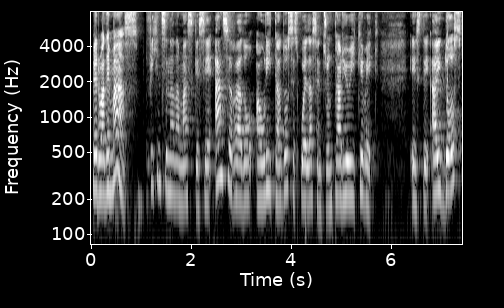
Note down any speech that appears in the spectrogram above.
Pero además, fíjense nada más que se han cerrado ahorita dos escuelas entre Ontario y Quebec. Este, hay dos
